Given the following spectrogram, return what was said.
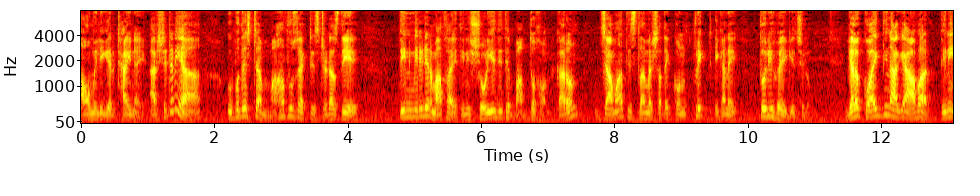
আওয়ামী লীগের ঠাই নাই। আর সেটা নিয়ে উপদেষ্টা মাহফুজ একটি স্ট্যাটাস দিয়ে তিন মিনিটের মাথায় তিনি সরিয়ে দিতে বাধ্য হন, কারণ জামাত ইসলামের সাথে কনফ্লিক্ট এখানে তৈরি হয়ে গিয়েছিল। গেল কয়েকদিন আগে আবার তিনি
